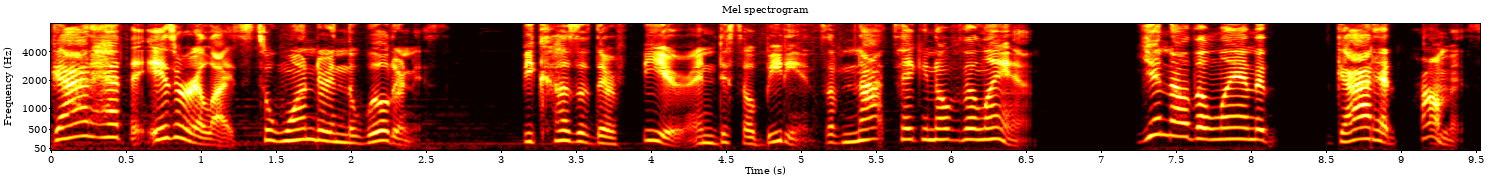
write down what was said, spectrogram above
God had the Israelites to wander in the wilderness because of their fear and disobedience of not taking over the land. You know, the land that God had promised.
